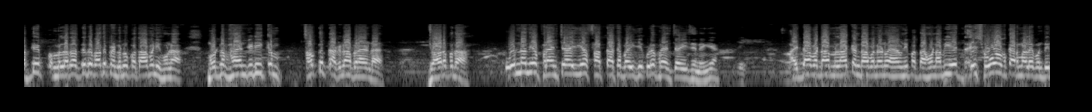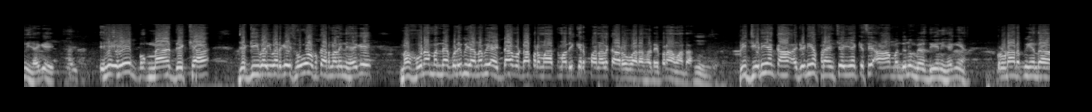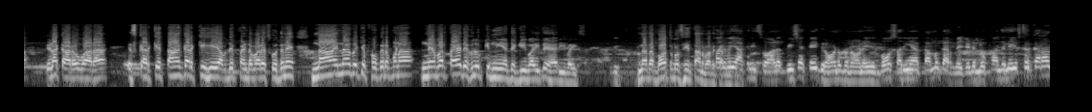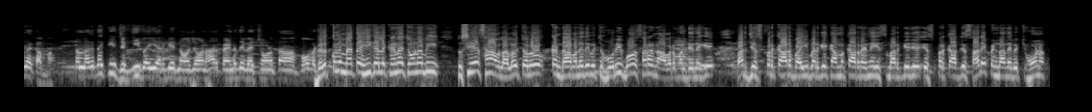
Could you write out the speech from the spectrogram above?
ਅੱਧੇ ਮਤਲਬ ਅੱਧੇ ਤੋਂ ਵੱਧ ਪਿੰਡ ਨੂੰ ਪਤਾ ਵੀ ਨਹੀਂ ਹੋਣਾ। ਮੁੱਢ ਫੈਨ ਜਿਹੜੀ ਇੱਕ ਸਭ ਤੋਂ ਤਕੜਾ ਬ੍ਰਾਂਡ ਹੈ। ਯੂਰਪ ਦਾ ਉਹਨਾਂ ਦੀਆਂ ਫਰੈਂਚਾਈਜ਼ ਆ 7-8 ਬਾਈ ਜੀ ਕੋਲੇ ਫਰੈਂਚਾਈਜ਼ ਨੇਗੀਆਂ। ਐਡਾ ਵੱਡਾ ਮਲਾ ਕੰਡਾ ਬੰਨਣ ਨੂੰ ਐਵੇਂ ਨਹੀਂ ਪਤਾ ਹੋਣਾ ਵੀ ਇਹ ਇਹ ਸ਼ੋਅ ਆਫ ਕਰਨ ਵਾਲੇ ਬੰਦੇ ਨਹੀਂ ਹੈਗੇ। ਇਹ ਇਹ ਮੈਂ ਦੇਖਿਆ ਜੱਗੀ ਬਾਈ ਵਰਗੇ ਸ਼ੋਅ ਆਫ ਕਰਨ ਵਾਲੇ ਨਹੀਂ ਹੈਗੇ। ਮੈਂ ਹੋਰਾਂ ਬੰਦਿਆਂ ਕੋਲੇ ਵੀ ਜਾਣਾ ਵੀ ਐਡਾ ਵੱਡਾ ਪ੍ਰਮਾਤਮਾ ਦੀ ਕਿਰਪਾ ਨਾਲ ਕਾਰੋਬਾਰ ਆ ਸਾਡੇ ਭਰਾਵਾਂ ਦਾ। ਵੀ ਜਿਹੜੀਆਂ ਜਿਹੜੀਆਂ ਫਰੈਂਚਾਈਜ਼ੀਆਂ ਕਿਸੇ ਆਮ ਬੰਦੇ ਨੂੰ ਮਿਲਦੀਆਂ ਨਹੀਂ ਹੈਗੀਆਂ। ਕਰੋੜਾਂ ਰੁਪਈਆਂ ਦਾ ਜਿਹੜਾ ਕਾਰੋਬਾਰ ਆ ਇਸ ਕਰਕੇ ਤਾਂ ਕਰਕੇ ਇਹ ਆਪਦੇ ਪਿੰਡ ਬਾਰੇ ਸੋਚਦੇ ਨੇ। ਨਾ ਇਹਨਾਂ ਵਿੱਚ ਫੁਕਰਪਣਾ ਨਿਵਰਤਾ ਇਹ ਦੇਖ ਲਓ ਕਿੰਨੀ ਹੈ ਜੱਗੀ ਬਾਈ ਤੇ ਹੈਰੀ ਬਾਈ। ਇਹਨਾਂ ਦਾ ਬਹੁਤ ਬਹੁਤ ਹੀ ਧੰਨਵਾਦ ਪਰ ਵੀ ਕਰਦਾ। ਆਖਰੀ ਸਵਾਲ ਬੇਸ਼ੱਕ ਇਹ ਗਰਾਊਂਡ ਬਣਾਉਣੇ ਬਹੁਤ ਸਾਰੀਆਂ ਕੰਮ ਕਰਨੇ ਜਿਹੜੇ ਲੋਕਾਂ ਦੇ ਲਈ ਸਰਕਾਰਾਂ ਦਾ ਕੰਮ ਆ। ਤਾਂ ਲੱਗਦਾ ਕਿ ਜੱਗੀ ਬਾਈ ਵਰਗੇ ਨੌਜਵਾਨ ਹਰ ਪਿੰਡ ਦੇ ਵਿੱਚ ਹੋਣ ਤਾਂ ਬਹੁਤ ਵੱਡੀ ਬਿਲਕੁਲ ਮੈਂ ਤਾਂ ਇਹੀ ਗੱਲ ਕਹਿਣਾ ਚਾਹੁੰਦਾ ਵੀ ਤੁਸੀਂ ਇਹ ਹਿਸਾਬ ਲਾ ਲਓ ਚਲੋ ਘੰਡਾ ਬੰਨੇ ਦੇ ਵਿੱਚ ਹੋਰ ਵੀ ਬਹੁਤ ਸਾਰੇ ਨਾਵਰ ਬੰਦੇ ਨੇਗੇ ਪਰ ਜਿਸ ਪ੍ਰਕਾਰ ਬਾਈ ਵਰਗੇ ਕੰਮ ਕਰ ਰਹੇ ਨੇ ਇਸ ਵਰਗੇ ਜੇ ਇਸ ਪ੍ਰਕਾਰ ਦੇ ਸਾਰੇ ਪਿੰਡਾਂ ਦੇ ਵਿੱਚ ਹੋਣ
